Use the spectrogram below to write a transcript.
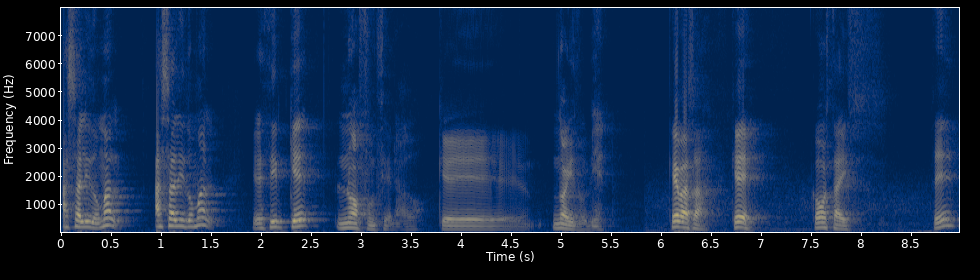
ha salido mal, ha salido mal, es decir, que no ha funcionado, que no ha ido bien. ¿Qué pasa? ¿Qué? ¿Cómo estáis? ¿Sí?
